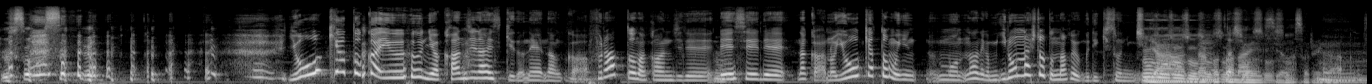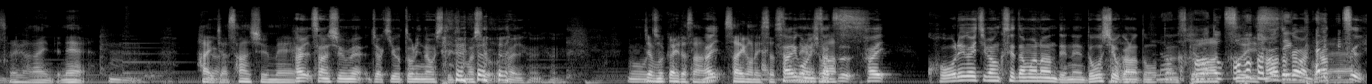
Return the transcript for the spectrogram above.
嘘くせえ。陽いう風には感じないですけどね、なんか、フラットな感じで、冷静で、なんかあの、陽キャともい、もう、なんだか、いろんな人と仲良くできそうに見える。そうそうそうそういやーそんなことはないですよ、それが。うん。それがないんでね。うん。はい、じゃあ。3週目。はい3週目。じゃあ気を取り直していきましょう。はいはいはい。じゃあ向平さん、はい。最後の一冊お最後の一願いします。冊はいこれが一番癖玉なんでねどうしようかなと思ったんですけど、ハードカバーハードカバーがっつり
